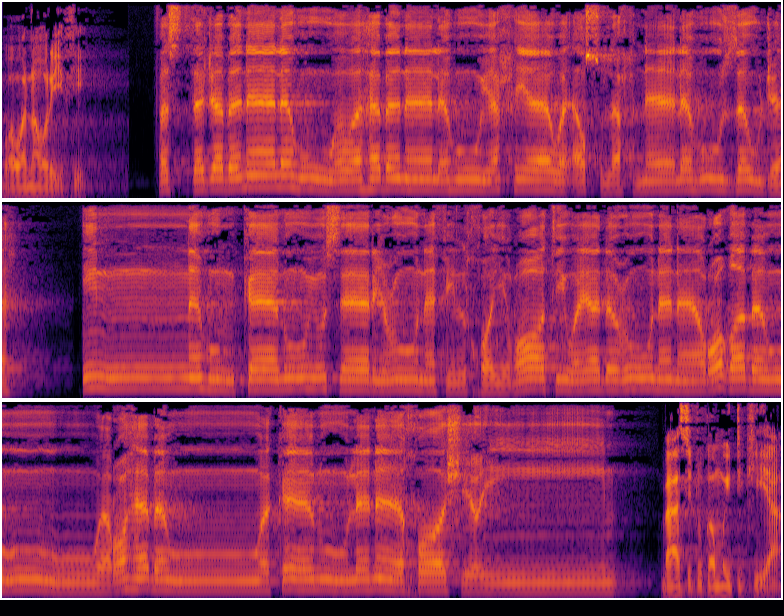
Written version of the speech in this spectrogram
wa wanaorithi. فاستجبنا له ووهبنا له يحيى وأصلحنا له زوجه إنهم كانوا يسارعون في الخيرات ويدعوننا رغبا ورهبا وكانوا لنا خاشعين basi tukamuitikia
